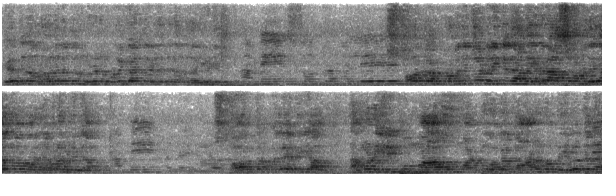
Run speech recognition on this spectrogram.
കേൾക്കുന്ന പ്രവചനത്തിന് മുഴുവൻ പുള്ളിക്കാരത്തിൽ എഴുതി നമ്മൾ കൈയടിക്കും ആമേൻ സ്തോത്രം ഹല്ലേലൂയ സ്തോത്രം പ്രവചിച്ചുകൊണ്ടിരിക്കുന്ന ആ ദൈവദാസനോട് ദൈവം പറഞ്ഞു അവളെ വിളിക്കാം ആമേൻ സ്തോത്രം. നമ്മുടെ ഇരിപ്പും മാവും മട്ടും ഒക്കെ കാണുമ്പോൾ ദൈവത്തിന്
